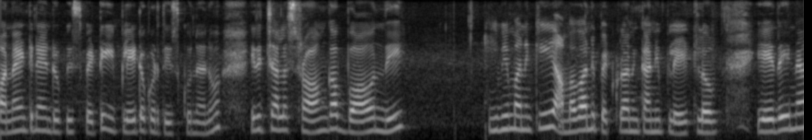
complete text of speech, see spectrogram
వన్ నైంటీ నైన్ రూపీస్ పెట్టి ఈ ప్లేట్ ఒకటి తీసుకున్నాను. ఇది చాలా స్ట్రాంగ్గా బాగుంది. ఇవి మనకి అమ్మవారిని పెట్టుకోవడానికి కానీ ప్లేట్లో ఏదైనా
